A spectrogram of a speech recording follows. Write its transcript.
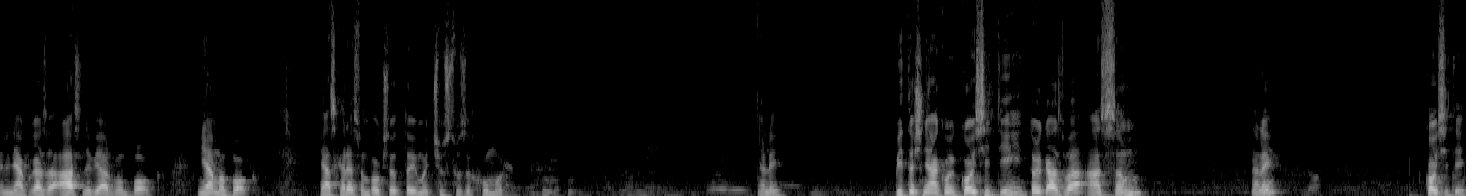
или някой каза, аз не вярвам Бог, няма Бог. И аз харесвам Бог, защото той има чувство за хумор. Нали? Питаш някой, кой си ти? И той казва, аз съм. Нали? Кой си ти?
